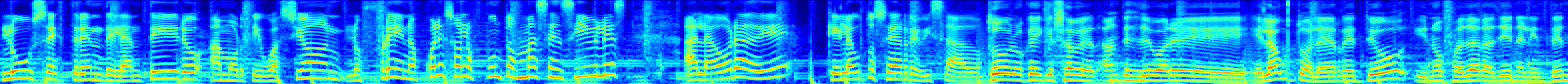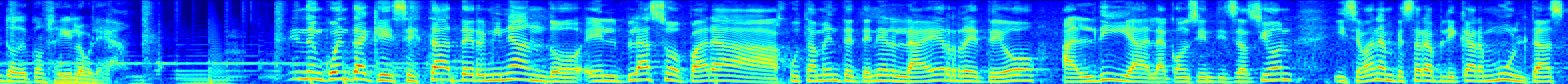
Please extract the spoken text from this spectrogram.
Luces, tren delantero, amortiguación, los frenos. ¿Cuáles son los puntos más sensibles a la hora de que el auto sea revisado. Todo lo que hay que saber antes de llevar eh, el auto a la RTO y no fallar allí en el intento de conseguir la oblea. Teniendo en cuenta que se está terminando el plazo para justamente tener la RTO al día, la concientización, y se van a empezar a aplicar multas,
